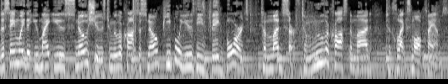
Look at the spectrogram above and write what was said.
The same way that you might use snowshoes to move across the snow, people use these big boards to mud surf, to move across the mud to collect small clams.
